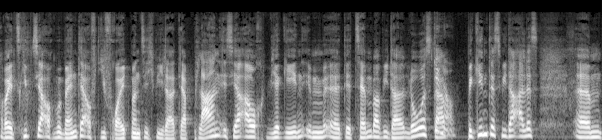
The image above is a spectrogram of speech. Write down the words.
Aber jetzt gibt's ja auch Momente, auf die freut man sich wieder. Der Plan ist ja auch, wir gehen im äh, Dezember wieder los. Da genau. beginnt es wieder alles. Ähm,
